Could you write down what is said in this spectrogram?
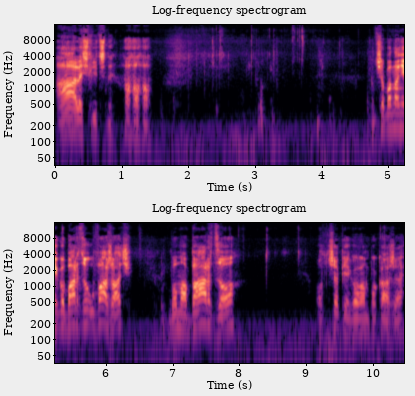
Ale śliczny. Ha, ha, ha. Trzeba na niego bardzo uważać, bo ma bardzo. Odczepię go wam pokażę.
